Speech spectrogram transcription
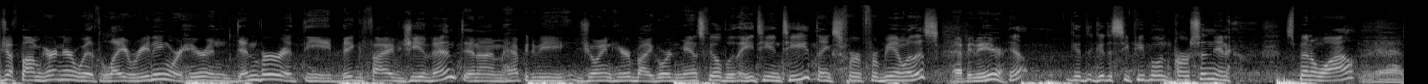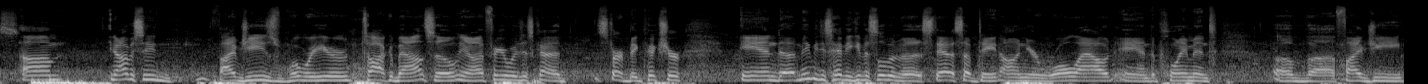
Jeff Baumgartner with Light Reading. We're here in Denver at the Big 5G event, and I'm happy to be joined here by Gordon Mansfield with AT&T. Thanks for, for being with us. Happy to be here. Yeah, good to, good to see people in person. You know, it's been a while. Yes. Um, you know, obviously, 5G is what we're here to talk about. So, you know, I figure we'll just kind of start big picture and uh, maybe just have you give us a little bit of a status update on your rollout and deployment of uh, 5G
